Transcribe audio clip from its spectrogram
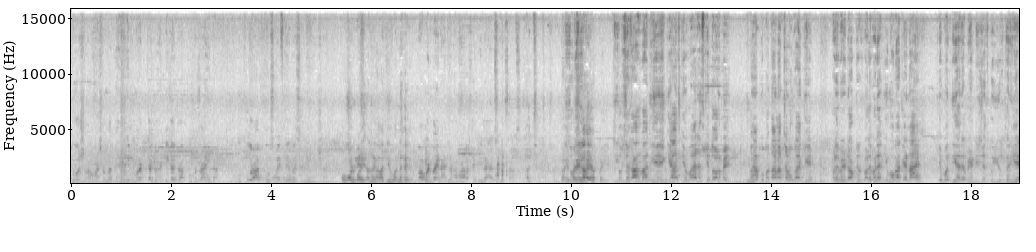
गोश और माशाल्लाह बेहतरीन मरक का जो हड्डी का जो आपको मज़ा आएगा वो पूरा आपको उसमें फ्लेवर्स मिलेंगे पॉवर्ड बाई हादी वन है। पावर्ड बाय नादियन हमारा कबीला है उसके हिसाब से। अच्छा। ये पहला है आपका ये। सबसे खास बात यह है कि आज के वायरस के दौर में मैं आपको बताना चाहूँगा कि बड़े बड़े डॉक्टर्स बड़े बड़े हकीमों का कहना है कि मंदी अरबियन डिशेज को यूज़ करिए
